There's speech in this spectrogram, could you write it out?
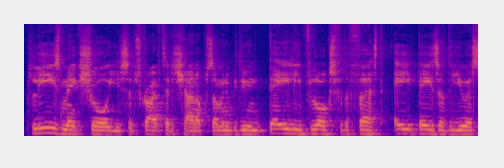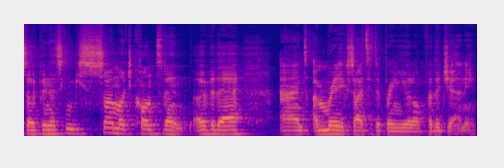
please make sure you subscribe to the channel because I'm going to be doing daily vlogs for the first eight days of the US Open. There's going to be so much content over there, and I'm really excited to bring you along for the journey.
